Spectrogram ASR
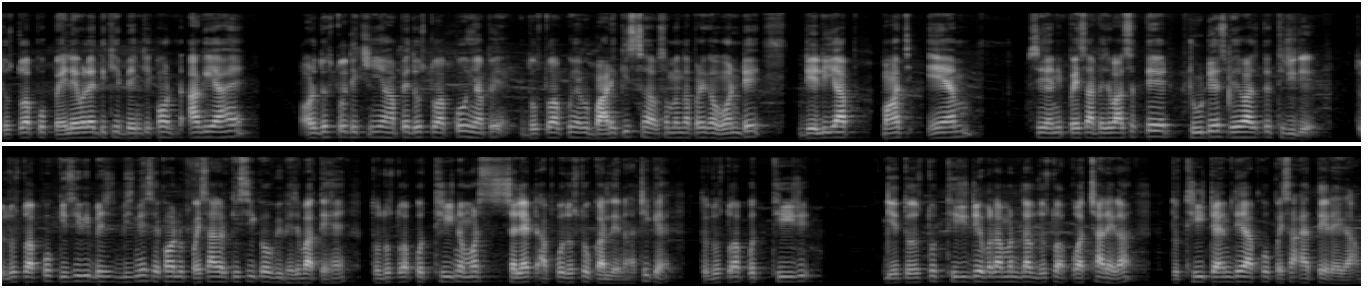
दोस्तों आपको पहले वाले देखिए बैंक अकाउंट आ गया है। और दोस्तों देखिए, यहाँ पे दोस्तों आपको, यहाँ पे दोस्तों आपको यहाँ पे बारीकी समझना पड़ेगा। वन डे डेली आप पाँच एम से यानी पैसा भेजवा सकते हैं टू डेज़ भेजवा सकते हैं थ्री डे तो दोस्तों आपको किसी भी बिज़नेस अकाउंट में पैसा अगर किसी को भी भेजवाते हैं तो दोस्तों आपको थ्री नंबर सेलेक्ट आपको दोस्तों कर लेना है ठीक है? तो दोस्तों आपको थ्री ये तो दोस्तों थ्री डे वाला मतलब दोस्तों आपको अच्छा रहेगा। तो थ्री टाइम डे आपको पैसा आते रहेगा।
